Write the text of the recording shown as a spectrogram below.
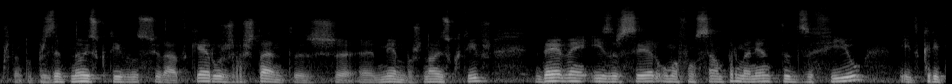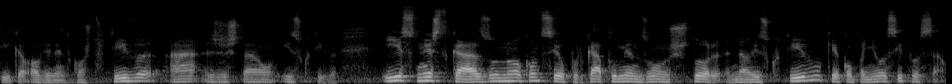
portanto, o presidente não executivo da sociedade, quer os restantes eh, membros não executivos, devem exercer uma função permanente de desafio e de crítica, obviamente, construtiva à gestão executiva. E isso, neste caso, não aconteceu, porque há pelo menos um gestor não executivo que acompanhou a situação.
